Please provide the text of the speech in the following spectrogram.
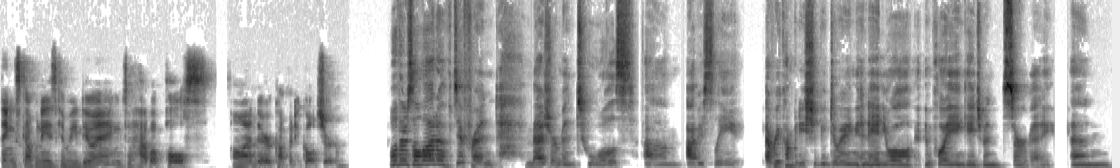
things companies can be doing to have a pulse on their company culture? Well, there's a lot of different measurement tools. Um, obviously, every company should be doing an annual employee engagement survey, and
